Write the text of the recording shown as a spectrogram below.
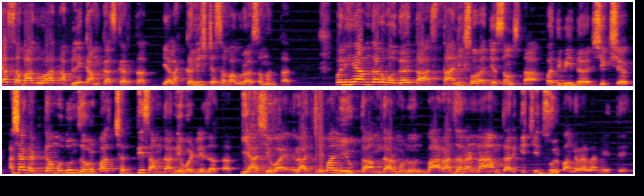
त्या सभागृहात आपले कामकाज करतात. याला कनिष्ठ सभागृह असं म्हणतात. पण हे आमदार वगळता स्थानिक स्वराज्य संस्था पदवीधर शिक्षक अशा घटकांमधून जवळपास छत्तीस आमदार निवडले जातात. याशिवाय राज्यपाल नियुक्त आमदार म्हणून बारा जणांना आमदारकीची झूल पांघरायला मिळते.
